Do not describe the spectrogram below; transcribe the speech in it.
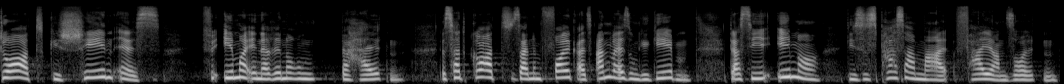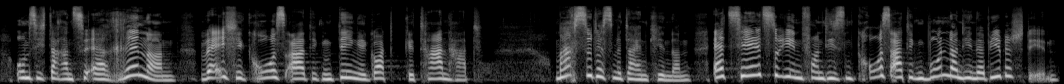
dort geschehen ist, für immer in Erinnerung behalten. Das hat Gott seinem Volk als Anweisung gegeben, dass sie immer dieses Passamal feiern sollten, um sich daran zu erinnern, welche großartigen Dinge Gott getan hat. Machst du das mit deinen Kindern? Erzählst du ihnen von diesen großartigen Wundern, die in der Bibel stehen?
